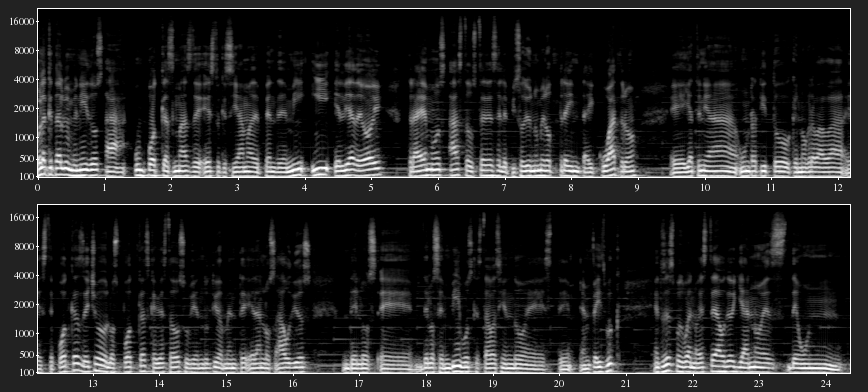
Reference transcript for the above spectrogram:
Hola, ¿qué tal? Bienvenidos a un podcast más de esto que se llama Depende de mí y el día de hoy traemos hasta ustedes el episodio número 34. Eh, ya tenía un ratito que no grababa este podcast, de hecho los podcasts que había estado subiendo últimamente eran los audios de los, eh, de los en vivos que estaba haciendo este, en Facebook. Entonces, pues bueno, este audio ya no es de un,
